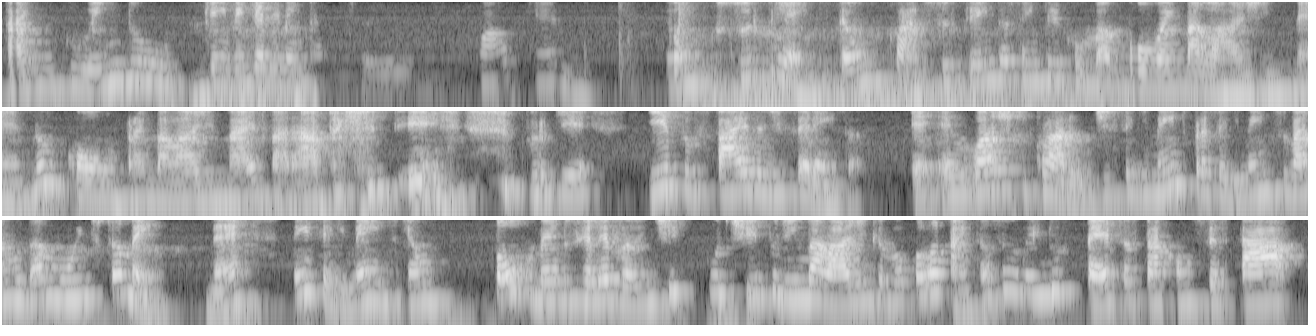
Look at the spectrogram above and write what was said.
tá? Incluindo quem vende alimentação, qualquer um. Então, surpreende. Então, claro, surpreenda sempre com uma boa embalagem, né? Não compra a embalagem mais barata que tem, porque isso faz a diferença. É, eu acho que, claro, de segmento para segmento, isso vai mudar muito também, né? Tem segmentos que é um pouco menos relevante o tipo de embalagem que eu vou colocar. Então, se eu vendo peças para consertar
